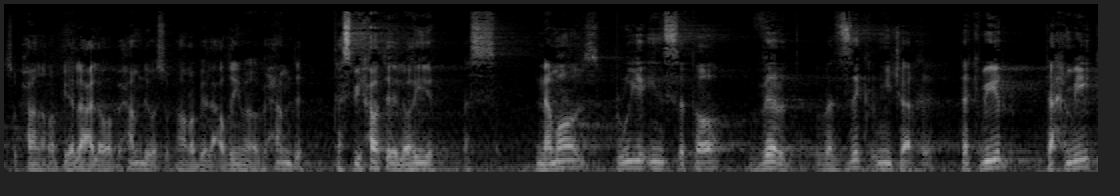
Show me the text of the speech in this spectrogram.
سبحان ربی الاعلى و بحمده و سبحان ربی العظیم و بحمده. تسبیحات الهیه بس نماز روی این ستا ورد و ذکر میچرخه. تکبیر تحمید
